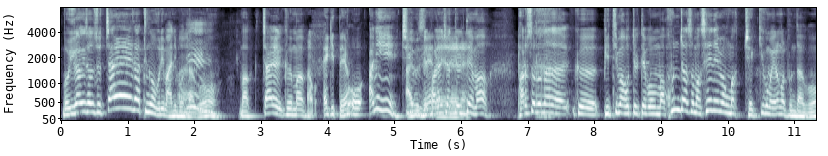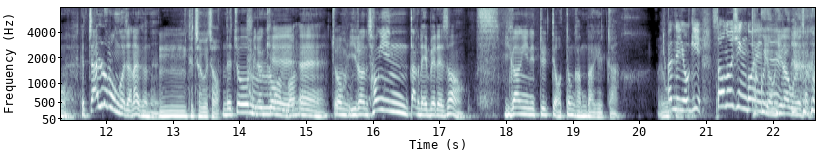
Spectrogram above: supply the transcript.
뭐 이강인 선수 짤 같은 거 우리 많이 본다고. 막 짤 그막 아, 애기 때요? 어, 아니 지금? 이제 발렌시아 네, 뛸 네. 때막 바르셀로나 그 B팀하고 뛸 때 보면 막 혼자서 막 세네 명 막 제끼고 막 이런 걸 본다고. 그 짤로 본 거잖아, 그거는. 음, 그쵸, 그쵸. 근데 좀 이렇게? 예, 좀 이런 성인 딱 레벨에서 이강인이 뛸 때 어떤 감각일까? 이거 근데 여기 써놓으신 거에는 자꾸 여기라고 해 자꾸.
